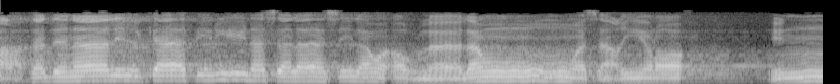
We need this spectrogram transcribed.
أعتدنا للكافرين سلاسل وأغلالا وسعيرا إن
